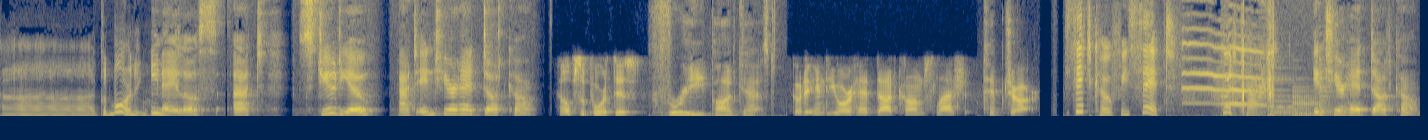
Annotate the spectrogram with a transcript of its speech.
uh, good morning. Email us at studio at intoyourhead.com. Help support this free podcast. Go to intoyourhead.com slash tipjar. Sit, Kofi, sit. Good cat. Intoyourhead.com.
